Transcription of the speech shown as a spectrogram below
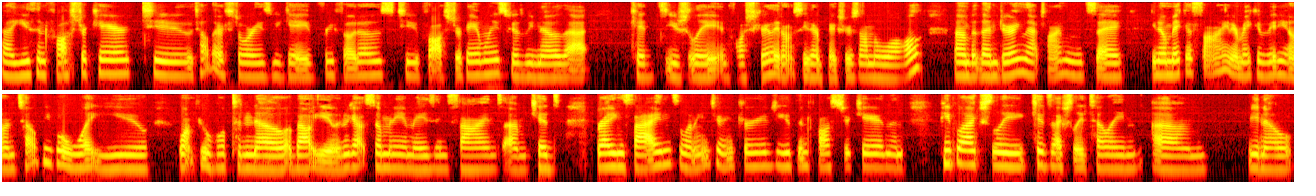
uh, youth in foster care to tell their stories. We gave free photos to foster families because we know that kids usually in foster care they don't see their pictures on the wall um, but then during that time we would say you know make a sign or make a video and tell people what you want people to know about you. And we got so many amazing signs um, kids writing signs wanting to encourage youth in foster care and then people actually kids actually telling um, you know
